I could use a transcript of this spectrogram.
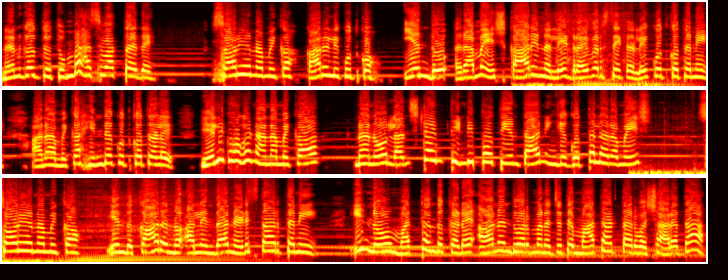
ನನ್ಗಂತೂ ತುಂಬಾ ಹಸಿವಾಗ್ತಾ ಇದೆ. ಸಾರಿ ಅನಾಮಿಕಾ, ಕಾರಲ್ಲಿ ಕೂತ್ಕೋ. ಎಂದು ರಮೇಶ್ ಕಾರಿನಲ್ಲಿ ಡ್ರೈವರ್ ಸೀಟ್ ಅಲ್ಲಿ ಕೂತ್ಕೋತಾನೆ. ಅನಾಮಿಕ ಹಿಂದೆ ಕೂತ್ಕೋತಾಳೆ. ಎಲ್ಲಿಗೆ ಹೋಗೋಣ ಅನಾಮಿಕ? ನಾನು ಲಂಚ್ ಟೈಮ್ ತಿಂಡಿ ಪೋತಿ ಅಂತ ನಿಂಗೆ ಗೊತ್ತಲ್ಲ ರಮೇಶ್? ಸಾರಿ ಅನಾಮಿಕಾ, ಎಂದು ಕಾರನ್ನು ಅಲ್ಲಿಂದ ನಡೆಸ್ತಾ ಇರ್ತಾನೆ. ಇನ್ನು ಮತ್ತೊಂದು ಕಡೆ ಆನಂದ್ ವರ್ಮನ ಜೊತೆ ಮಾತಾಡ್ತಾ ಇರುವ ಶಾರದಾ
